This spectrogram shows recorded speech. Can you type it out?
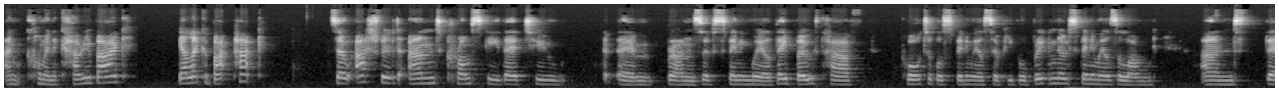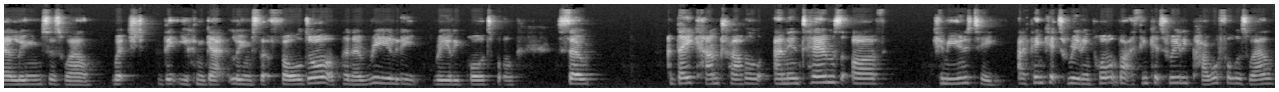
and come in a carry bag yeah, like a backpack. So Ashford and Kromski, they're two um, brands of spinning wheel. They both have portable spinning wheels, so people bring those spinning wheels along, and their looms as well, which that you can get looms that fold up and are really, really portable. So they can travel. And in terms of community, I think it's really important, but I think it's really powerful as well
